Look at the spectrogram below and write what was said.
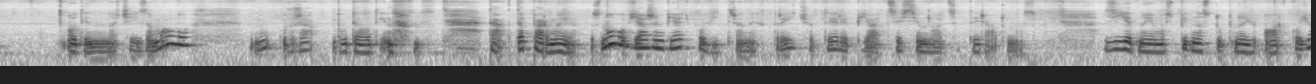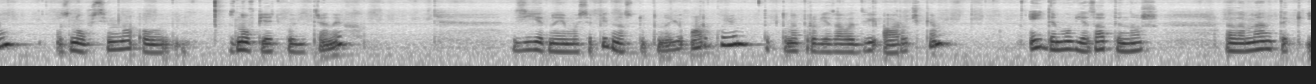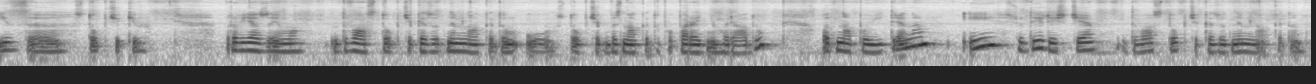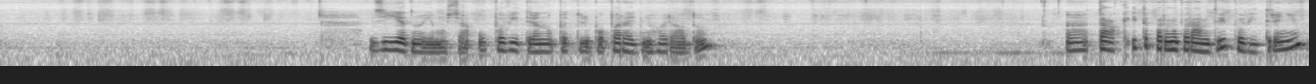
Один, наче й замало, ну, вже буде один. Так, тепер ми знову в'яжемо 5 повітряних. 3, 4, 5, це 17 ряд у нас. З'єднуємось під наступною аркою. Знов, 17, о, знов 5 повітряних. З'єднуємося під наступною аркою, тобто ми пров'язали дві арочки, і йдемо в'язати наш елементик із е, стовпчиків. Пров'язуємо два стовпчики з одним накидом у стовпчик без накиду попереднього ряду, одна повітряна, і сюди ще два стовпчики з одним накидом. З'єднуємося у повітряну петлю попереднього ряду. Е, Так, і тепер набираємо дві повітряні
